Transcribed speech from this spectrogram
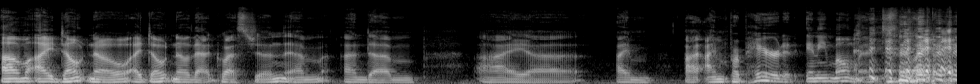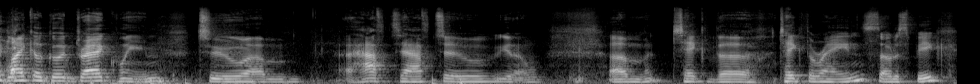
um, I don't know. I don't know that question, um, and um, I, uh, I'm I, I'm prepared at any moment, like, like a good drag queen, to um, have to have to you know um, take the take the reins, so to speak.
